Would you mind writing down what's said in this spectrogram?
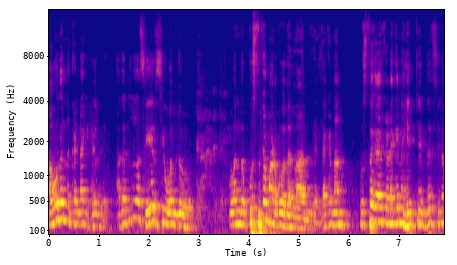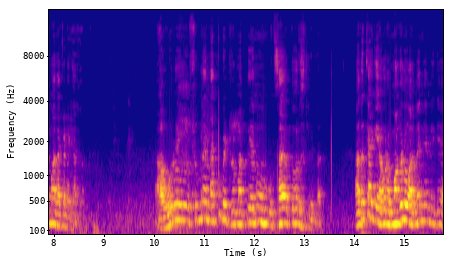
ಅವರನ್ನು ಕಂಡಾಗ ಹೇಳಿದೆ. ಅದನ್ನೆಲ್ಲ ಸೇರಿಸಿ ಒಂದು ಒಂದು ಪುಸ್ತಕ ಮಾಡ್ಬೋದಲ್ಲ ಅಂತ ಹೇಳಿ. ಯಾಕಂದ್ರೆ ನಾನು ಪುಸ್ತಕದ ಕಡೆಗೇನೆ ಹೆಚ್ಚಿದ್ದೆ ಸಿನಿಮಾದ ಕಡೆಗೆ ಅಲ್ಲ ಅವರು ಸುಮ್ಮನೆ ನಕ್ಕು ಬಿಟ್ರು ಮತ್ತೇನು ಉತ್ಸಾಹ ತೋರಿಸಲಿಲ್ಲ. ಅದಕ್ಕಾಗಿ ಅವರ ಮಗಳು ಅನನ್ಯನಿಗೆ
